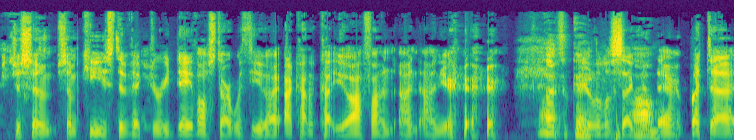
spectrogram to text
just some some keys to victory. Dave, I'll start with you. I, I kind of cut you off on on, on your Well, that's okay. your little segment Um, there, but uh,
